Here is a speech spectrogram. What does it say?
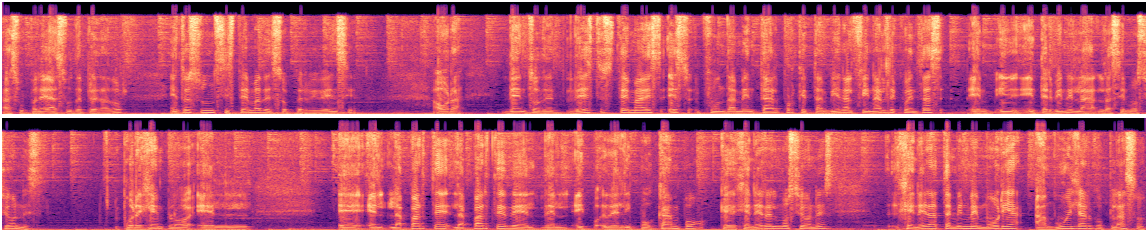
a su, a su depredador. Entonces es un sistema de supervivencia. Ahora, dentro de, este sistema es, fundamental porque también al final de cuentas intervienen las emociones. Por ejemplo, eh, la parte, del, hipocampo que genera emociones genera también memoria a muy largo plazo.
